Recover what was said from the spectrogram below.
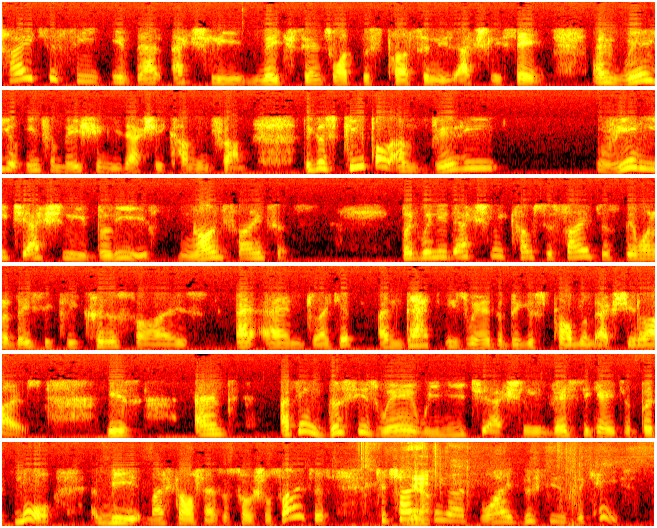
try to see if that actually makes sense what this person is actually saying and where your information is actually coming from. Because people are very ready to actually believe non-scientists. But when it actually comes to scientists, they want to basically criticize and, and like it, and that is where the biggest problem actually lies. Is and I think this is where we need to actually investigate a bit more, me, myself as a social scientist, to try yeah. to figure out why this is the case.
